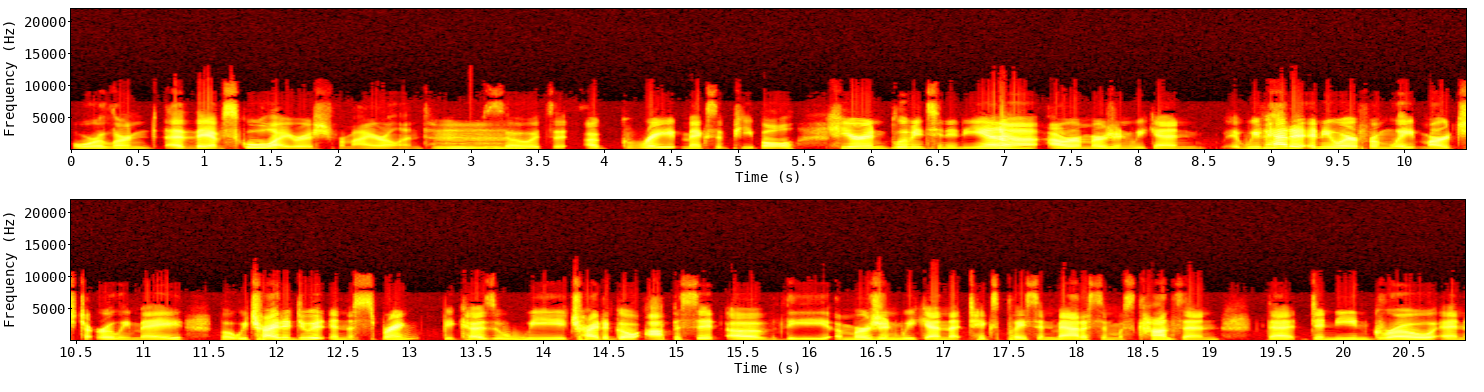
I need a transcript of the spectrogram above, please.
or learned uh, they have school Irish from Ireland. Mm. So it's a, a great mix of people. Here in Bloomington, Indiana, our immersion weekend, we've had it anywhere from late March to early May, but we try to do it in the spring because we try to go opposite of the immersion weekend that takes place in Madison, Wisconsin, that Deneen Grow and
